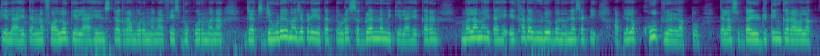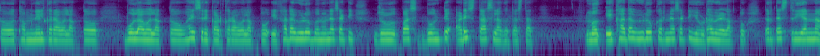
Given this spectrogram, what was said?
केलं आहे. त्यांना फॉलो केलं आहे. इंस्टाग्रामवर म्हणा फेसबुकवर म्हणा ज्याचे जेवढे माझ्याकडे येतात तेवढ्या सगळ्यांना मी केलं आहे. कारण मला माहीत आहे एखादा व्हिडिओ बनवण्यासाठी आपल्याला खूप वेळ लागतो. त्यालासुद्धा एडिटिंग करावं लागतं थंबनेल करावं लागतं बोलावं लागतं व्हॉईस रेकॉर्ड करावं लागतो. एखादा व्हिडिओ बनवण्यासाठी जवळपास दोन ते अडीच तास लागत असतात. मग एखादा व्हिडिओ करण्यासाठी एवढा वेळ लागतो. तर त्या स्त्रियांना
